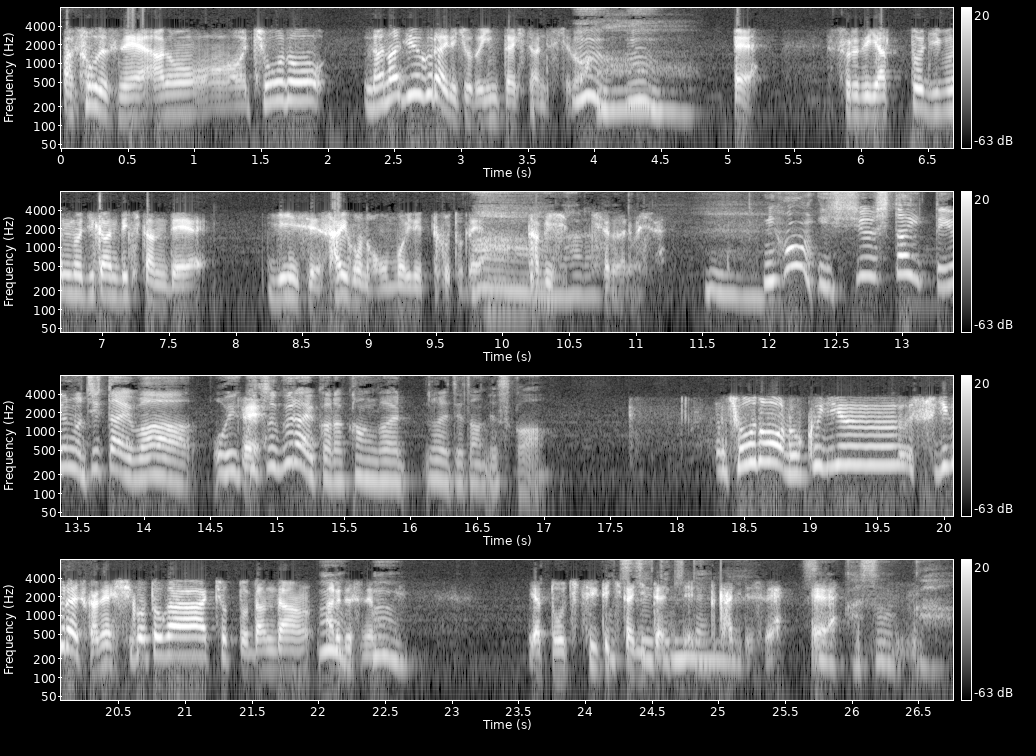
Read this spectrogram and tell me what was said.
あ、そうですね。あのーちょうど70ぐらいでちょうど引退したんですけど、うんうん。ええ、それでやっと自分の時間できたんで、人生最後の思い出ってことで旅したくなりました。日本一周したいっていうの自体はおいくつぐらいから考えられてたんですか？ちょうど60過ぎぐらいですかね、仕事がちょっとだんだん、あれですね、うん。うんやっと落ち着いてきた時点でって感じですね。そうえかそうか。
